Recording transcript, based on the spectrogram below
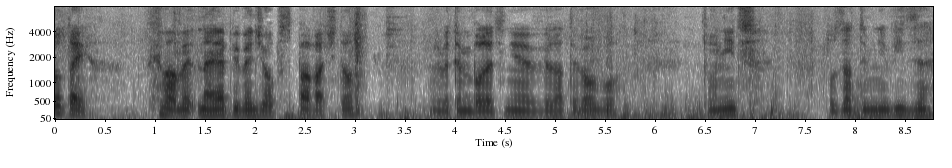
Tutaj chyba by najlepiej będzie obspawać to, żeby ten bolec nie wylatywał, bo tu nic poza tym nie widzę.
